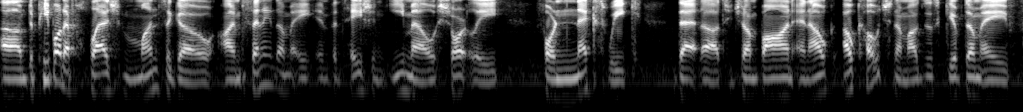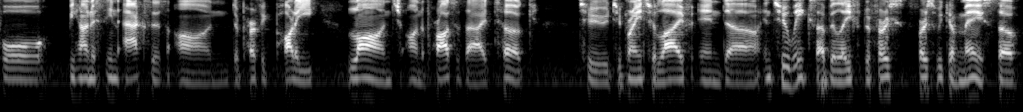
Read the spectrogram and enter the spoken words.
Um, the people that pledged months ago, I'm sending them a invitation email shortly for next week that uh, to jump on, and I'll I'll coach them. I'll just give them a full behind the scene access on the Perfect Potty launch on the process that I took to to bring it to life in uh, in two weeks, I believe, the first first week of May. So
